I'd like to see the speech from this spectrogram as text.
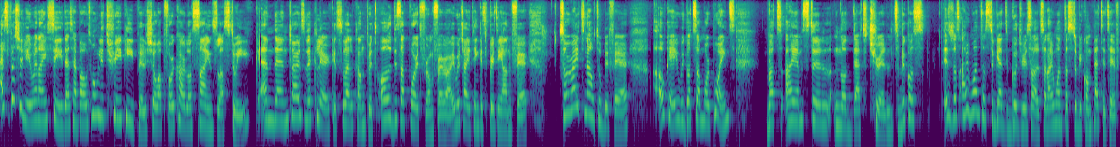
especially when I see that about only three people show up for Carlos Sainz last week, and then Charles Leclerc is welcomed with all the support from Ferrari, which I think is pretty unfair. So right now, to be fair, okay, we got some more points, but I am still not that thrilled because it's just I want us to get good results and I want us to be competitive.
